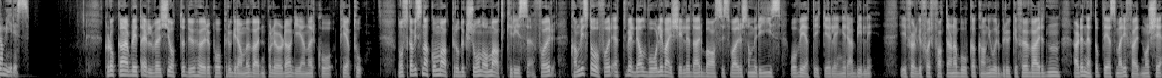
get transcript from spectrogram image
Ramires. Klokka er blitt 11.28. Du hører på programmet Verden på lørdag i NRK P2. Nå skal vi snakke om matproduksjon og matkrise, for kan vi stå for et veldig alvorlig veiskille der basisvarer som ris og hvete ikke lenger er billig? Ifølge forfatteren av boka Kan jordbruket fø verden, er det nettopp det som er i ferd med å skje.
